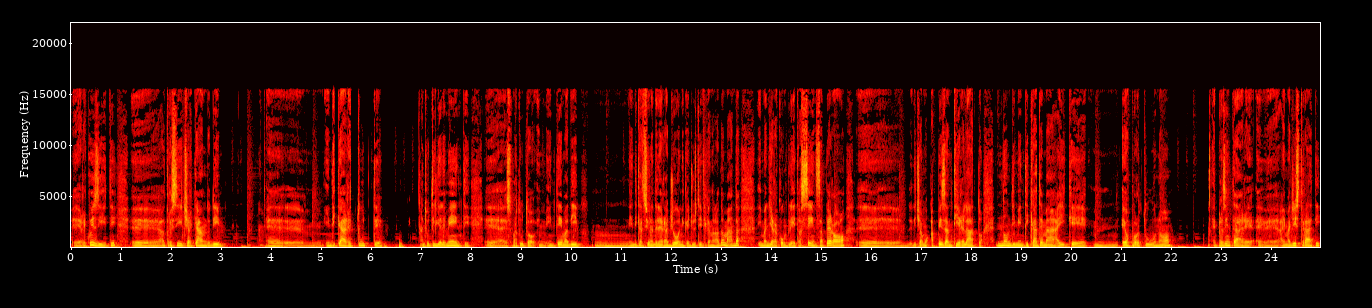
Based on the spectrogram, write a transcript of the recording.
requisiti, altresì cercando di indicare tutte tutti gli elementi, eh, soprattutto in, in tema di mh, mm, indicazione delle ragioni che giustificano la domanda, in maniera completa, senza però eh, diciamo appesantire l'atto. Non dimenticate mai che mh, mm, è opportuno e presentare eh, ai magistrati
